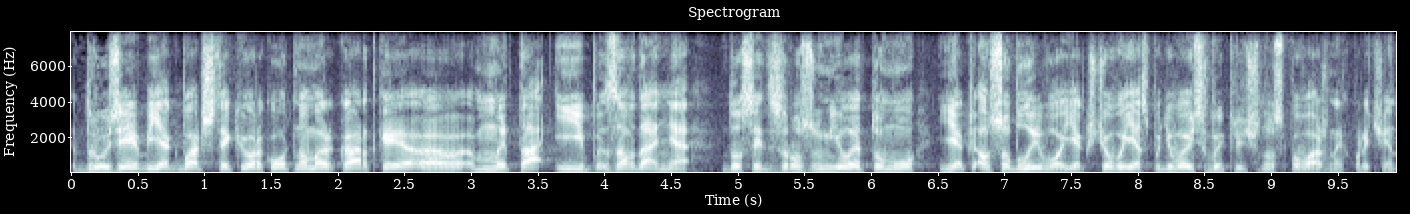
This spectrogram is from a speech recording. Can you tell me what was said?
Друзі, як бачите, QR-код, номер картки, е, мета і завдання досить зрозуміле. Тому, як особливо, якщо ви, я сподіваюся, виключно з поважних причин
